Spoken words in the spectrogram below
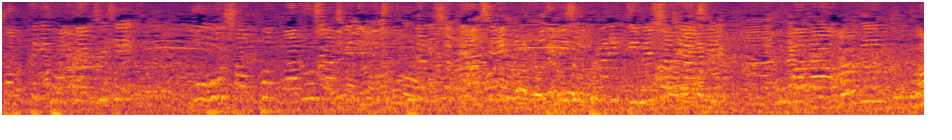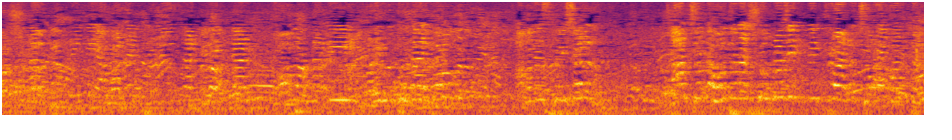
সব থেকে ভালো লাগছে যে বহু মানুষ আজকে দেবী চৌধুরানীর সাথে আছে দেবী সাথে আছে দর্শনা বিবৃতি আমাদের প্রডিউসার ডিরেক্টর অমরনারী অনিরুদ্ধদা এবং আমাদের স্পেশাল যার জন্য হতো না সুব্রজিৎ মিত্র আরও জোরে করতাম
